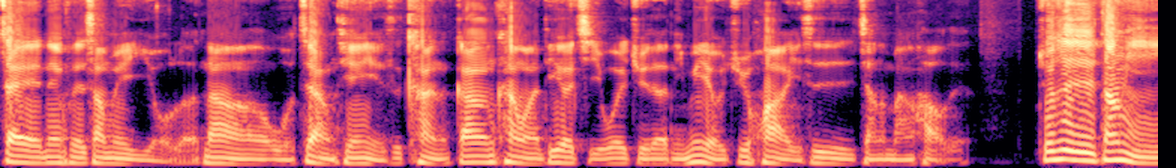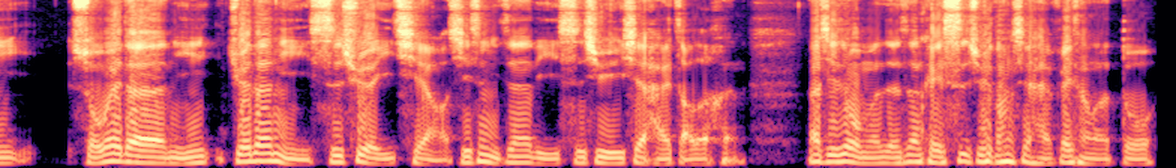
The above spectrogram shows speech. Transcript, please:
在 Netflix 上面有了。那我这两天也是看，刚刚看完第二集，我也觉得里面有一句话也是讲的蛮好的，就是当你所谓的你觉得你失去了一切啊，其实你真的离失去一切还早得很。那其实我们人生可以失去的东西还非常的多。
